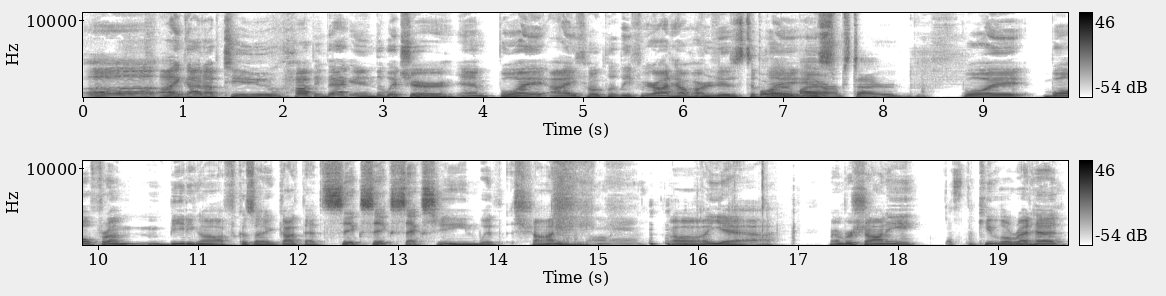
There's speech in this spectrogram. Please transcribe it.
Uh, I got up to hopping back in The Witcher, and boy, I completely forgot how hard it is to Boy, play. my is- arm's tired. Boy, well, from beating off because I got that six six sex scene with Shani. Oh man, Oh yeah, remember Shani, that's the the cute little redhead?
